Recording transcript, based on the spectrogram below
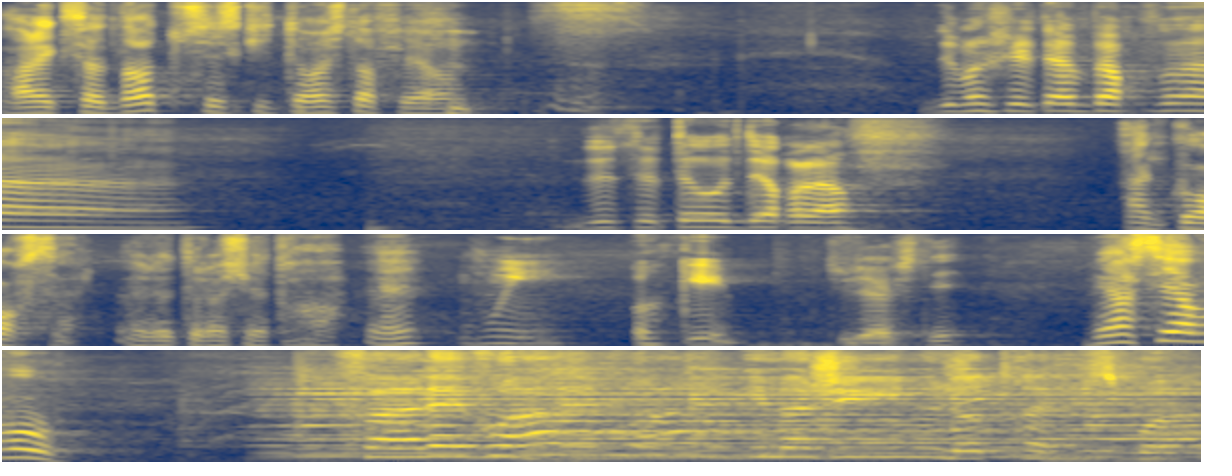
Alexandra, tu sais ce qu'il te reste à faire. hein. De m'acheter un parfum de cette odeur-là. En Corse, elle te l'achètera. Hein? Oui, ok. Tu l'as acheté? Merci à vous. Fallait voir, imagine notre espoir.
